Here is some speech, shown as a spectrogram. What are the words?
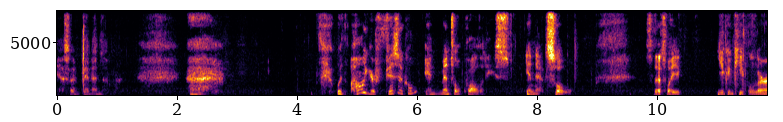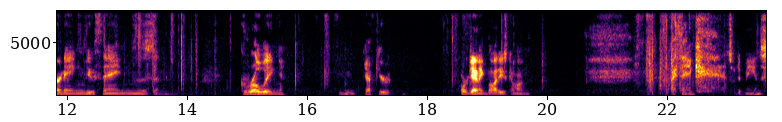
Yes, I've been in them. with all your physical and mental qualities in that soul. So that's why you can keep learning new things and growing after your organic body's gone. I think that's what it means.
